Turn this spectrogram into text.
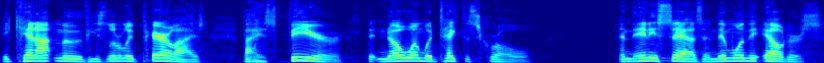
He cannot move. He's literally paralyzed by his fear that no one would take the scroll. And then he says, and then one of the elders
